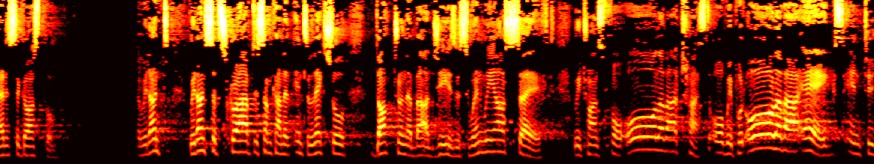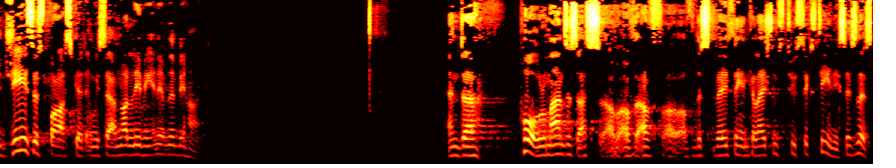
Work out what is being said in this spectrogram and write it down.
That is the gospel. And we don't, we don't subscribe to some kind of intellectual doctrine about Jesus. When we are saved, we transfer all of our trust, or we put all of our eggs into Jesus' basket, and we say, I'm not leaving any of them behind. And uh, Paul reminds us of, of, of, of, this very thing in Galatians 2.16. He says this,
